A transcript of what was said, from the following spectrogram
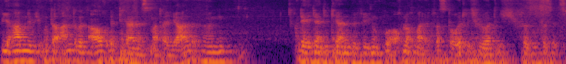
Wir haben nämlich unter anderem auch internes Material ähm, der identitären Bewegung, wo auch nochmal etwas deutlich wird. Ich versuche das jetzt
